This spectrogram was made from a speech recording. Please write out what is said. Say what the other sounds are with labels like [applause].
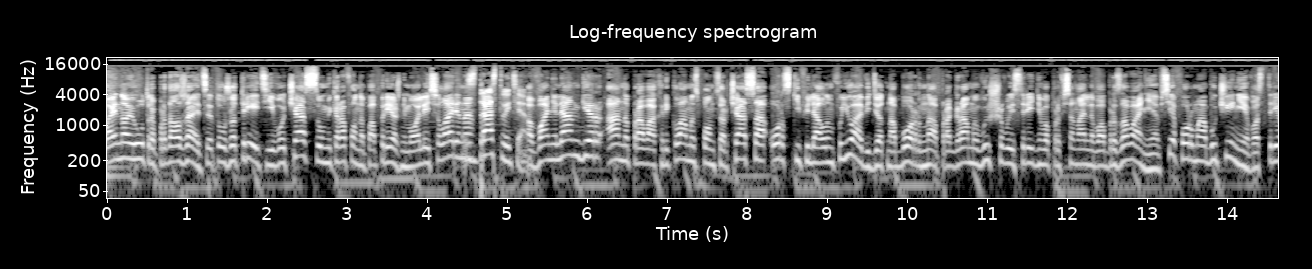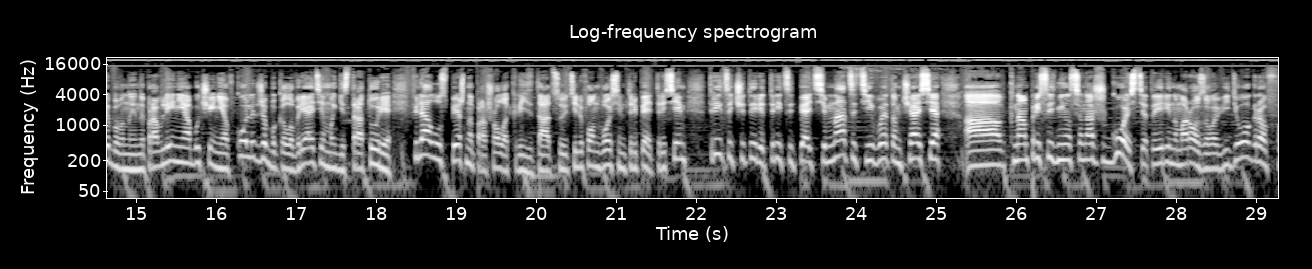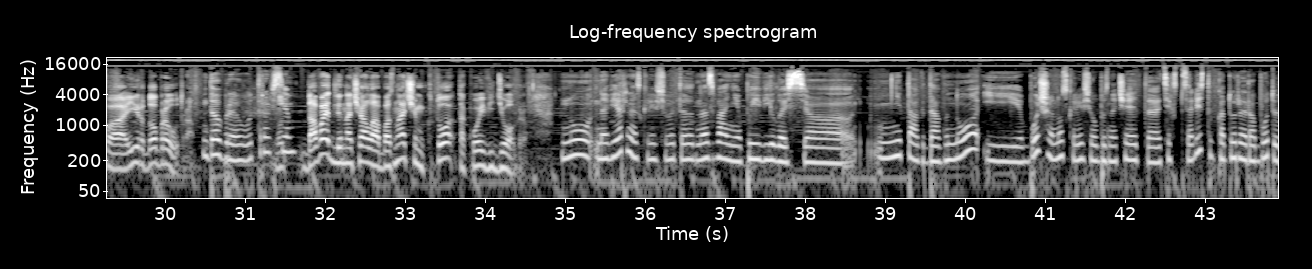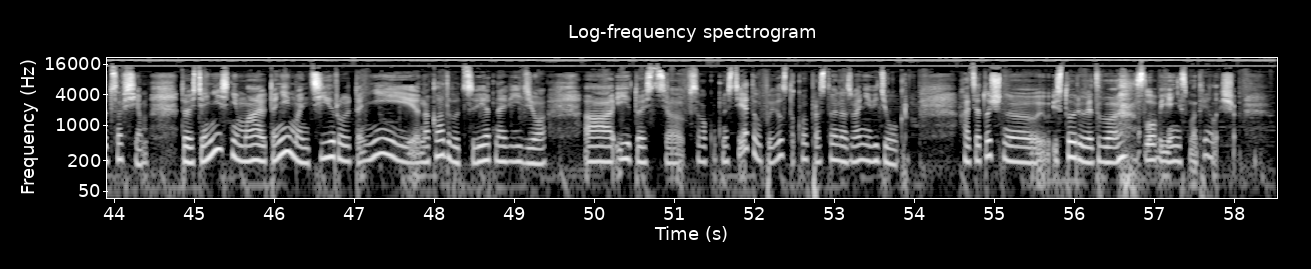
Двойное утро продолжается. Это уже третий его час. У микрофона по-прежнему Олеся Ларина. Здравствуйте. Ваня Лянгер, а на правах рекламы спонсор часа Орский филиал МФЮА ведет набор на программы высшего и среднего профессионального образования. Все формы обучения, востребованные направления обучения в колледже, бакалавриате, магистратуре. Филиал успешно прошел аккредитацию. Телефон 83537 34 35 17. И в этом часе а, к нам присоединился наш гость. Это Ирина Морозова, видеограф. А, Ир, доброе утро. Доброе утро всем. Ну, давай для начала обозначим, кто такой видеограф. Ну, наверное, скорее всего, это название появилось э, не так давно, и больше оно, скорее всего, обозначает э, тех специалистов, которые работают совсем. То есть они снимают, они монтируют, они накладывают цвет на видео. Э, и, то есть, э, в совокупности этого появилось такое простое название видеограф. Хотя точную историю этого [laughs] слова я не смотрела еще.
